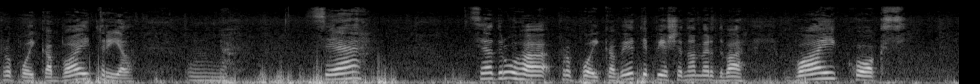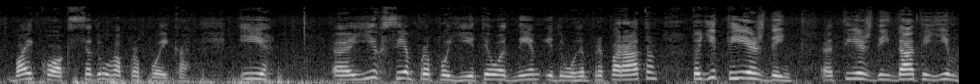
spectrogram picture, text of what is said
пропойка, байтріл. Це це друга пропойка. Видите, пише номер два. Байкокс. Байкокс, це друга пропойка. І їх всім пропоїти одним і другим препаратом. Тоді тиждень, е, тиждень дати їм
